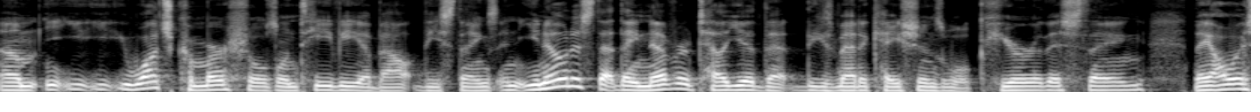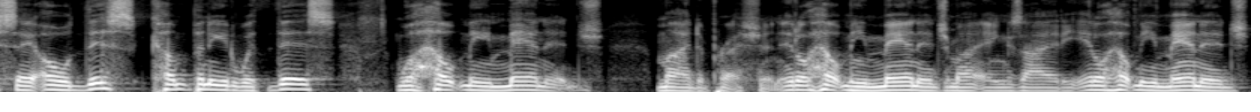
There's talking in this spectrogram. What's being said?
um, you, you, watch commercials on TV about these things, and you notice that they never tell you that these medications will cure this thing. They always say, oh, this accompanied with this will help me manage my depression. It'll help me manage my anxiety. It'll help me manage,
